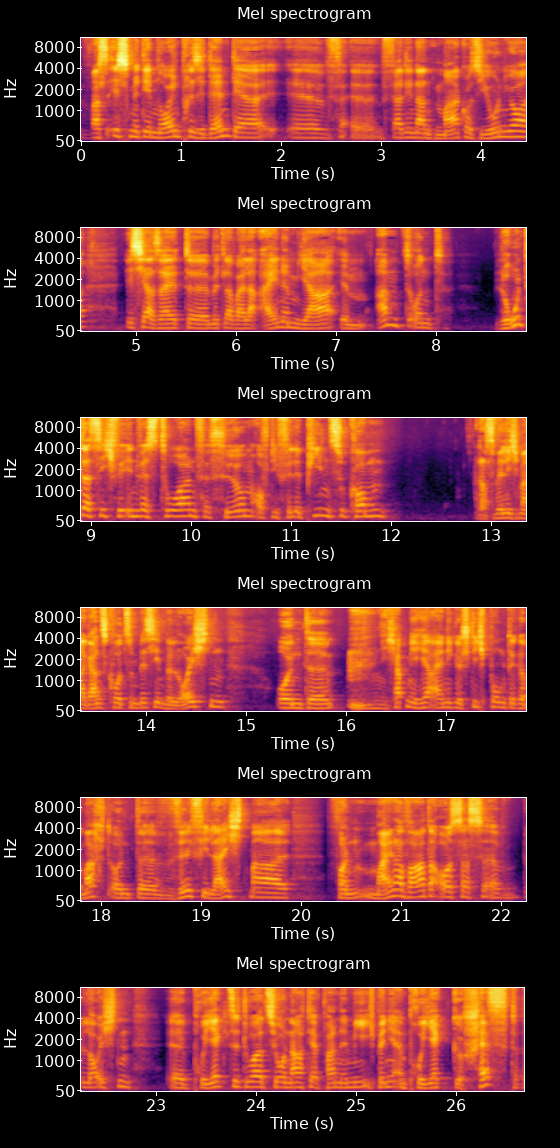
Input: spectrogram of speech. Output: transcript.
was ist mit dem neuen Präsident, der äh, äh Ferdinand Marcos Junior? Ist ja seit äh, mittlerweile einem Jahr im Amt und lohnt das sich für Investoren, für Firmen auf die Philippinen zu kommen? Das will ich mal ganz kurz ein bisschen beleuchten. Und äh, ich habe mir hier einige Stichpunkte gemacht und äh, will vielleicht mal von meiner Warte aus das äh, beleuchten. Äh, Projektsituation nach der Pandemie. Ich bin ja im Projektgeschäft.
